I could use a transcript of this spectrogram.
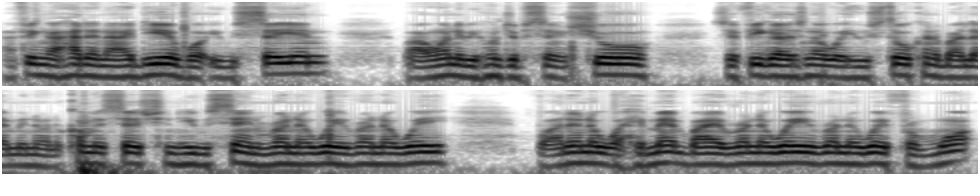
I think I had an idea of what he was saying, but I want to be 100% sure. So if you guys know what he was talking about, let me know in the comment section. He was saying run away, run away, but I don't know what he meant by run away, run away from what?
